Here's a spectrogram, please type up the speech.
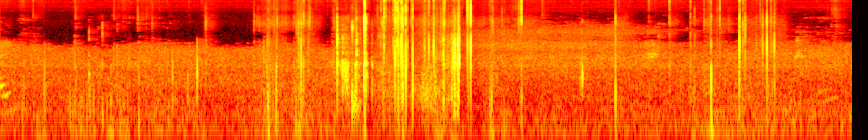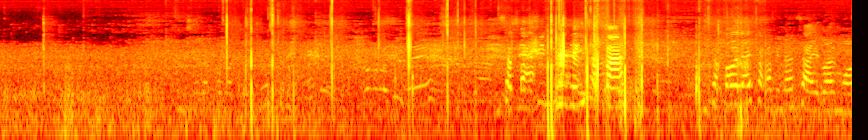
guys. Isa pa. Isa pa. Isa pa wala sa kabilang sa iban mo.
